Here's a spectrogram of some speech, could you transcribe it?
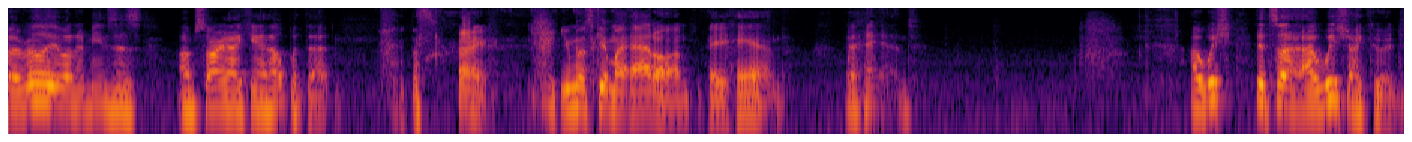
But really, what it means is, I'm sorry, I can't help with that. That's right. You must get my add-on, a hand. A hand. I wish it's a, I wish I could,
